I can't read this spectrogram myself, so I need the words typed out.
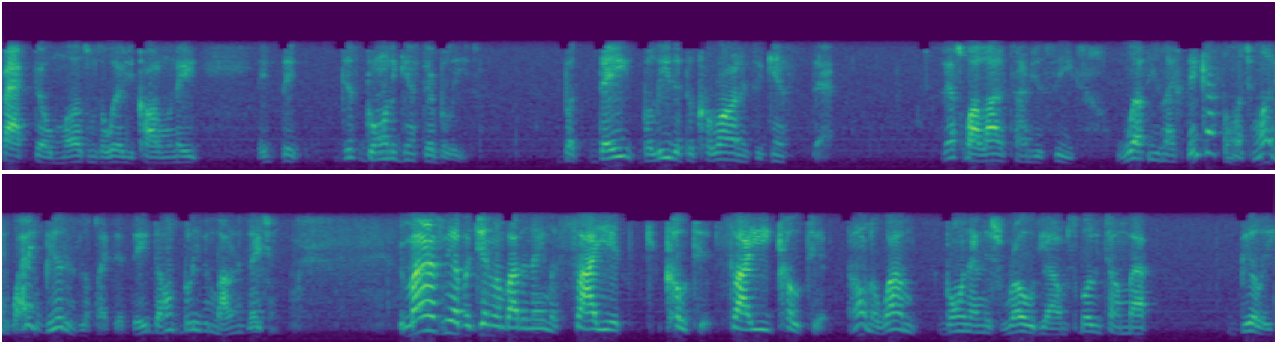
facto Muslims or whatever you call them when they they they just going against their beliefs. But they believe that the Quran is against that. That's why a lot of times you see wealthy like they got so much money. Why do buildings look like that? They don't believe in modernization. Reminds me of a gentleman by the name of Syed Kotip. Syed Kotip. I don't know why I'm going down this road, y'all. I'm supposed to be talking about Billy,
